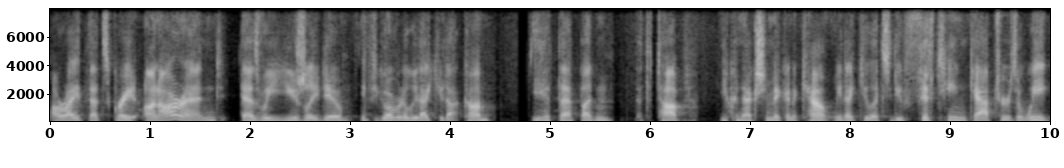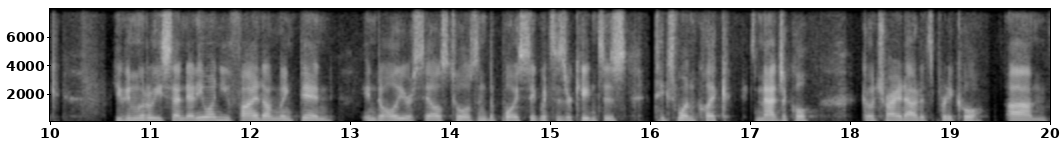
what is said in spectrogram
All right, that's great. On our end, as we usually do, if you go over to leadiq.com, you hit that button at the top. You can actually make an account. LeadIQ lets you do 15 captures a week. You can literally send anyone you find on LinkedIn into all your sales tools and deploy sequences or cadences. It takes one click. It's magical. Go try it out. It's pretty cool. Um,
